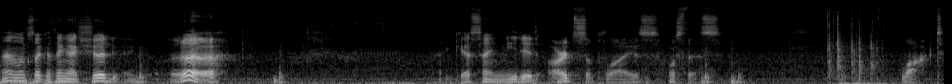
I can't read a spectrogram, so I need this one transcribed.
That looks like a thing I should... Ugh. I guess I needed art supplies. What's this? Locked.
